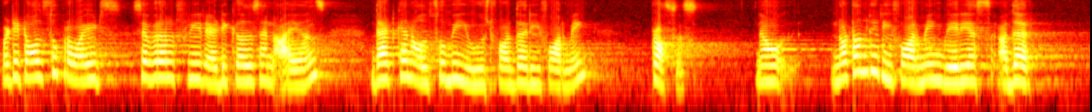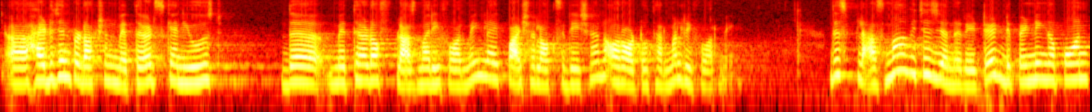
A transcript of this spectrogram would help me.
but it also provides several free radicals and ions that can also be used for the reforming process. Now not only reforming various other uh, hydrogen production methods can use the method of plasma reforming like partial oxidation or autothermal reforming. This plasma which is generated depending upon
